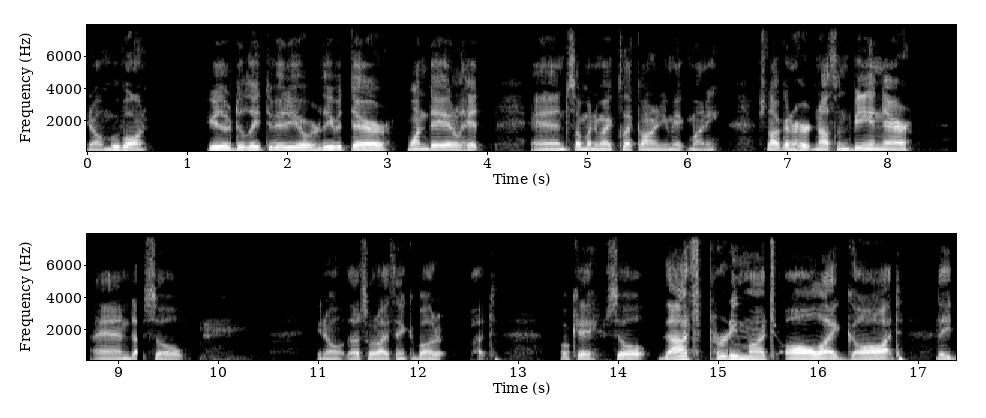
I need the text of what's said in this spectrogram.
You know, move on. Either delete the video or leave it there. One day it'll hit and somebody might click on it you make money. It's not going to hurt nothing being there. And uh, so you know, that's what I think about it. But okay, so that's pretty much all I got. They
